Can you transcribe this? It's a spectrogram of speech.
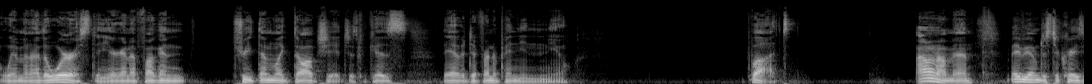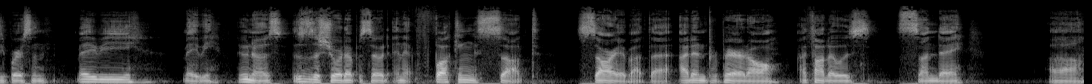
women are the worst, and you're to fucking treat them like dog shit just because they have a different opinion than you. But I don't know, man. Maybe I'm just a crazy person. Maybe, maybe. Who knows? This is a short episode, and it fucking sucked. Sorry about that. I didn't prepare at all. I thought it was Sunday. Uh,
